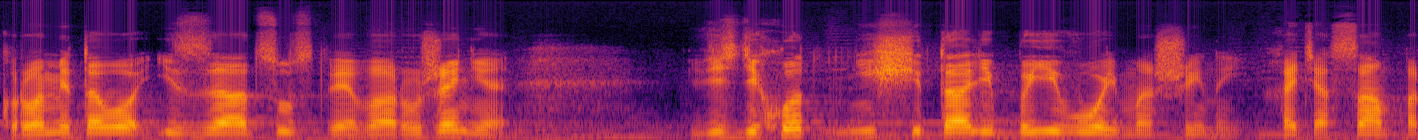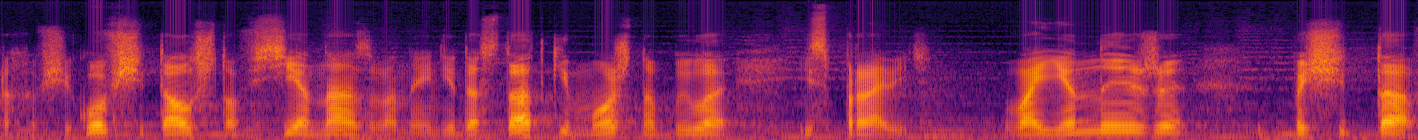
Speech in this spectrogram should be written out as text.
Кроме того, из-за отсутствия вооружения, вездеход не считали боевой машиной, хотя сам Пороховщиков считал, что все названные недостатки можно было исправить. Военные же, посчитав,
